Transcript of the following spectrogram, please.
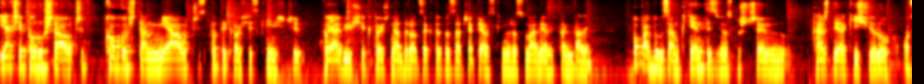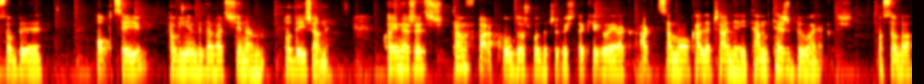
jak się poruszał, czy kogoś tam miał, czy spotykał się z kimś, czy pojawił się ktoś na drodze, kto go zaczepiał, z kim rozmawiał i tak dalej. Chłopak był zamknięty, w związku z czym każdy jakiś ruch osoby obcej powinien wydawać się nam podejrzany. Kolejna rzecz, tam w parku doszło do czegoś takiego jak akt samookaleczania i tam też była jakaś osoba.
